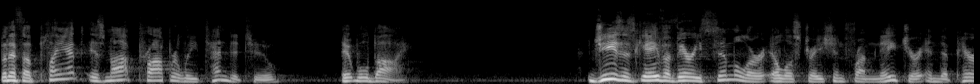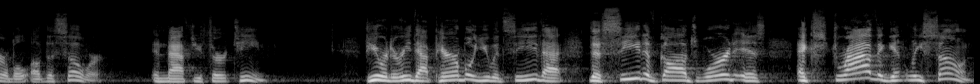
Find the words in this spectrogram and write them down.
But if a plant is not properly tended to, it will die. Jesus gave a very similar illustration from nature in the parable of the sower in Matthew 13. You were to read that parable, you would see that the seed of God's word is extravagantly sown.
